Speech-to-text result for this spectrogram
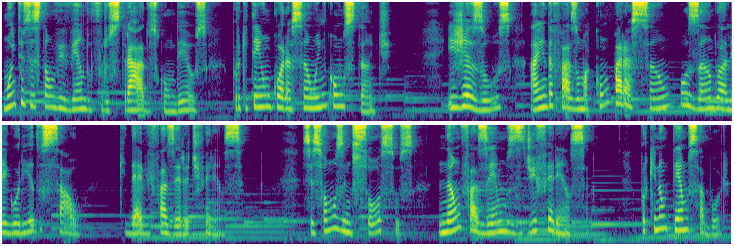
Muitos estão vivendo frustrados com Deus porque têm um coração inconstante e Jesus ainda faz uma comparação usando a alegoria do sal, que deve fazer a diferença. Se somos insossos, não fazemos diferença, porque não temos sabor.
